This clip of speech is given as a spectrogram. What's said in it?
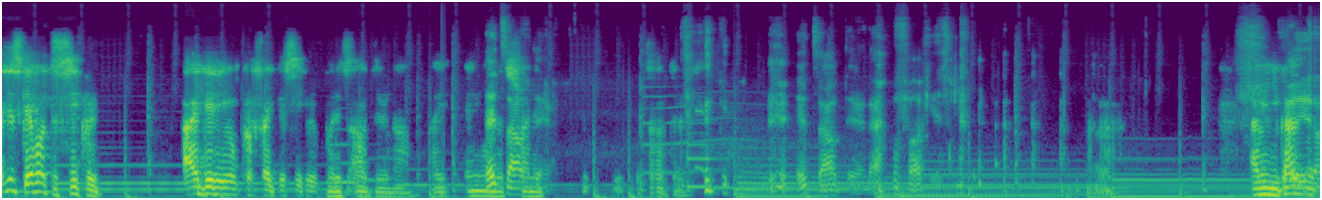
I just gave out the secret. I didn't even perfect the secret, but it's out there now. Like anyone it's that's out trying there. to it's out there. it's out there now. Fuck it. Uh, I mean, you But, guys, yeah.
